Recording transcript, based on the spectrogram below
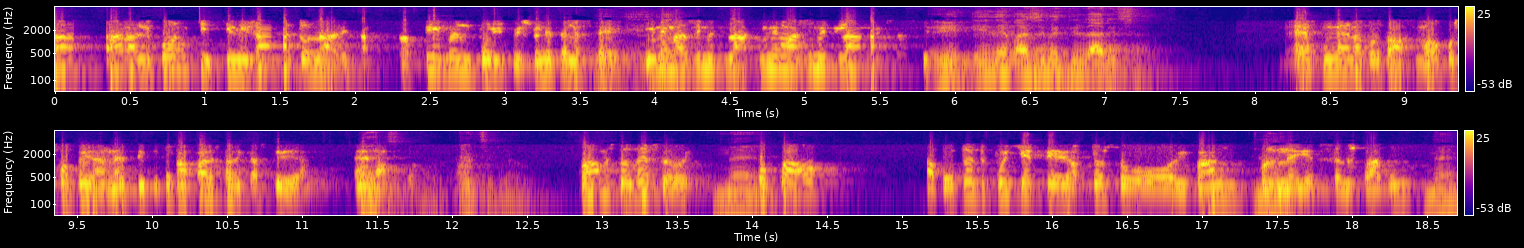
Α, άρα λοιπόν κι- κυνηγάνε τον Άρη. Αυτοί μένουν πολύ πίσω, είναι τελευταίοι. Είναι μαζί με, τη Λα- είναι μαζί με τη Λάρισα. Ε, Είναι μαζί με τη Λάρισα. Έχουν ένα πρωτάθλημα, όπως το πήραν, έτσι, που το είχαν πάρει στα δικαστήρια. Ένα Έτσι, αυτό. έτσι λέω. Πάμε στο δεύτερο. Ναι. Το πάω από τότε που είχε έρθει αυτός ο Ιβάν, πώ λέγεται τέλος πάντων, Ναι.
